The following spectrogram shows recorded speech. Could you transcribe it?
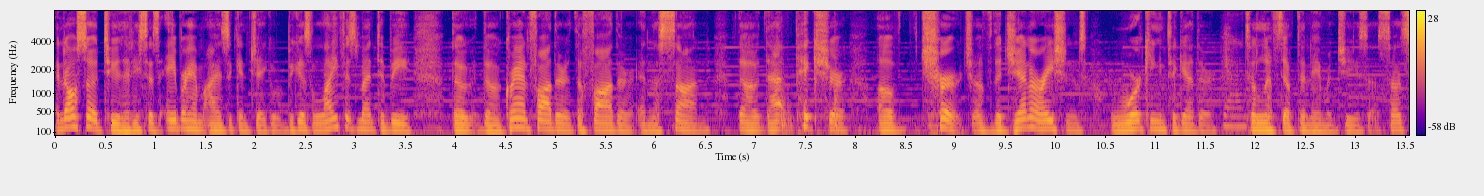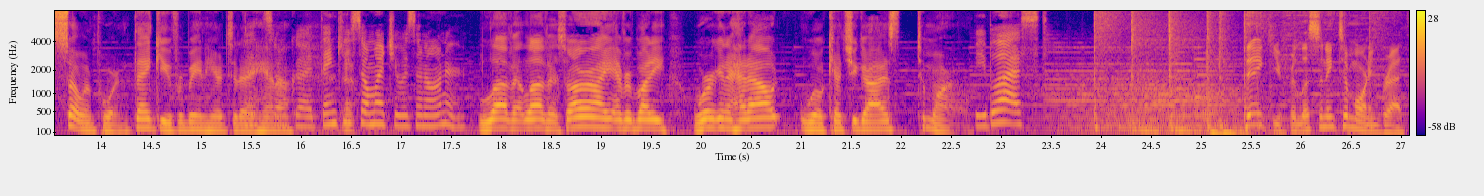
And also, too, that he says Abraham, Isaac, and Jacob, because life is meant to be the, the grandfather, the father, and the son. The, that picture of church, of the generations working together Yeah. to lift up the name of Jesus. So it's so important. Thank you for being here today, That's Hannah. so good. Thank you so much. It was an honor. Love it, love it. So, all right, everybody, we're going to head out. We'll catch you guys tomorrow. Be blessed. Thank you for listening to Morning Breath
